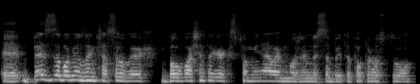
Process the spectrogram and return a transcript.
E, bez zobowiązań czasowych, bo właśnie tak jak wspominałem, możemy sobie to po prostu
